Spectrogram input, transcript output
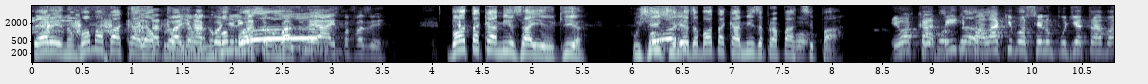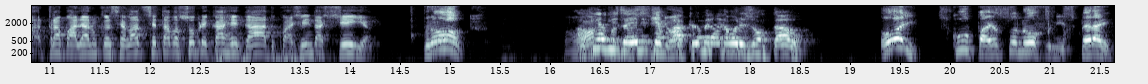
peraí, não vamos avacalhar Essa o programa. na Não coxa vamos Oi. 4 reais pra fazer. Bota a camisa aí, Gui. Por gentileza, bota a camisa para participar. Eu acabei de falar que você não podia traba- trabalhar no cancelado, você estava sobrecarregado, com a agenda cheia. Pronto. Alguém avisa ele que a câmera é na horizontal. Oi! Desculpa, eu sou novo nisso. Peraí.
